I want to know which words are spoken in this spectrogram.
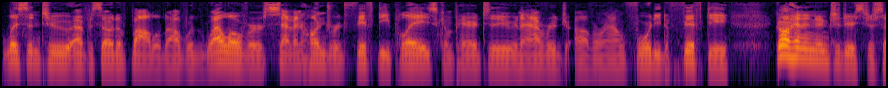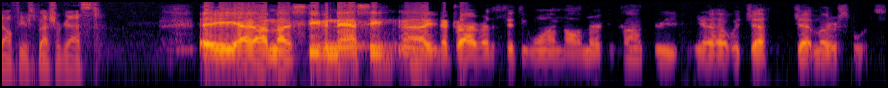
listened to episode of Bottled Up with well over 750 plays compared to an average of around 40 to 50. Go ahead and introduce yourself, your special guest. Hey, yeah, I'm uh, Stephen Nasse, uh, you know, driver of the 51 All American Concrete uh, with Jeff Jett Motorsports.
